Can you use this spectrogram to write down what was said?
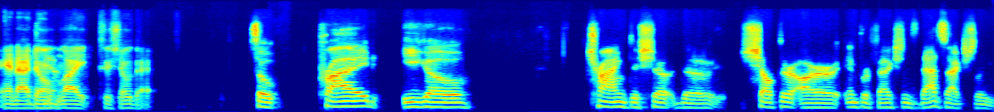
and I don't yeah. like to show that. So pride, ego, trying to show the shelter our imperfections, that's actually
